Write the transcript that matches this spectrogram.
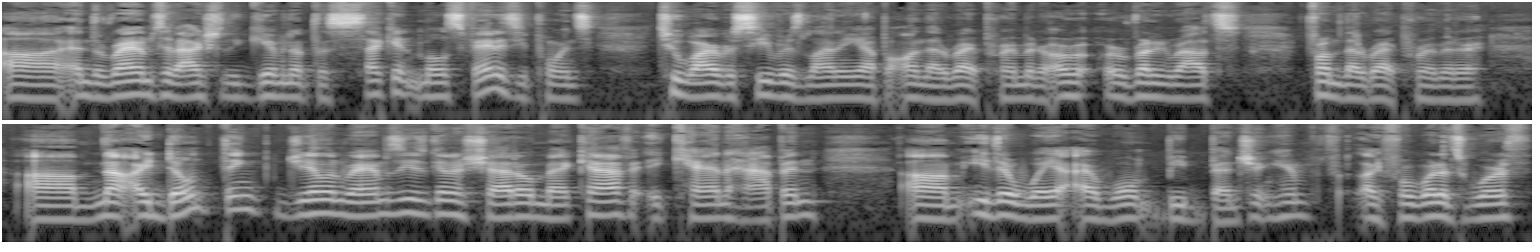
uh, and the Rams have actually given up the second most fantasy points to wide receivers lining up on that right perimeter or, or running routes from that right perimeter. Um, now, I don't think Jalen Ramsey is going to shadow Metcalf. It can happen. Um, either way, I won't be benching him. Like for what it's worth.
